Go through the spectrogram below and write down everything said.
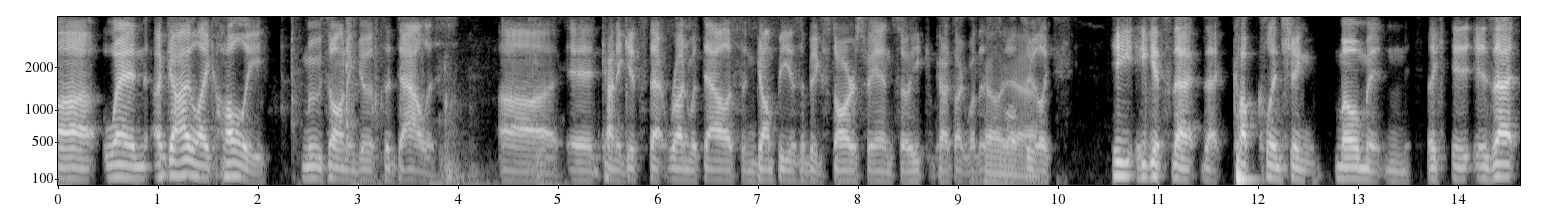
uh, when a guy like Holly moves on and goes to Dallas uh, and kind of gets that run with Dallas, and Gumpy is a big Stars fan, so he can kind of talk about this Hell as well yeah. too. Like he he gets that that cup clinching moment, and like is that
